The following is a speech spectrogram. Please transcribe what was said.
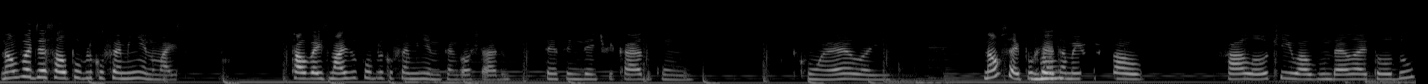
Não vou dizer só o público feminino, mas talvez mais o público feminino tenha gostado. Tenha se identificado com, com ela e. Não sei, porque Uhum. também o pessoal falou que o álbum dela é todo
